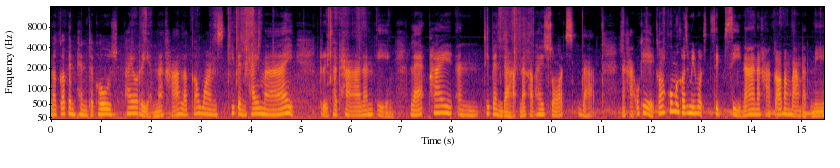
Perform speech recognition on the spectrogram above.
แล้วก็เป็น pentacles ไพ่เหรียญนะคะ แล้วก็ wands ที่เป็นไพ่ไม้ หรือคาถานั่นเอง และไพ่อันที่เป็นดาบนะคะ ไพ่ swords ดาบนะคะ โอเค ก็คู่มือเขาจะมีทั้งหมด 14 หน้านะคะ ก็บางๆแบบนี้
